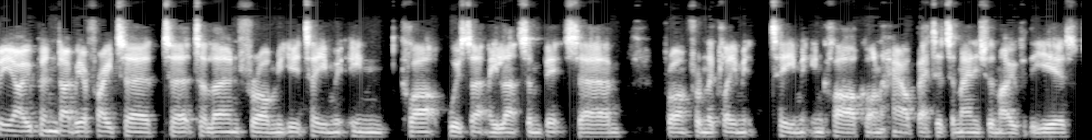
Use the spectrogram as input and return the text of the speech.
be open. Don't be afraid to, to to learn from your team in Clark. We've certainly learnt some bits um, from from the climate team in Clark on how better to manage them over the years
